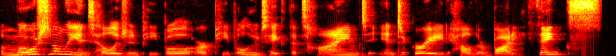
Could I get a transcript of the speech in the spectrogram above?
Emotionally intelligent people are people who take the time to integrate how their body thinks,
